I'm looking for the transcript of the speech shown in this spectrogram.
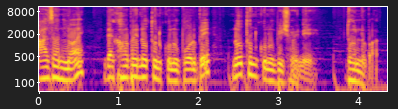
আজ আর নয়, দেখা হবে নতুন কোনো পর্বে, নতুন কোনো বিষয় নিয়ে। ধন্যবাদ।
